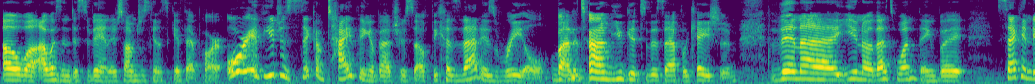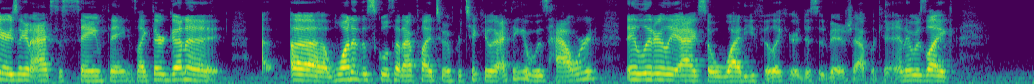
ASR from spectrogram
oh well i wasn't disadvantaged so i'm just going to skip that part or if you're just sick of typing about yourself because that is real by the time you get to this application then uh you know that's one thing but secondaries are going to ask the same things like they're going to uh, one of the schools that I applied to in particular, I think it was Howard. They literally asked, "So why do you feel like you're a disadvantaged applicant?" And it was like,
